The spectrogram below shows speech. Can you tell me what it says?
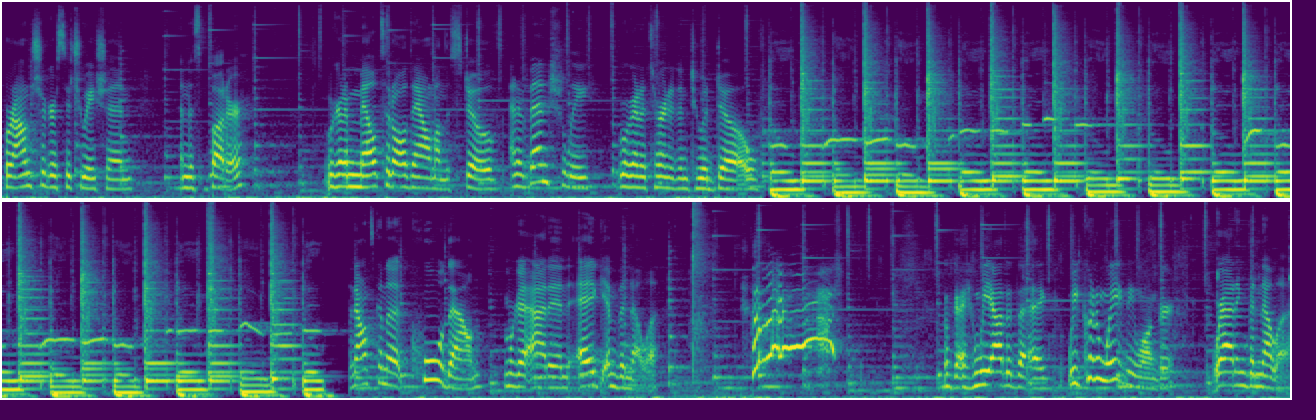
brown sugar situation and this butter, we're gonna melt it all down on the stove, and eventually we're gonna turn it into a dough. Now it's gonna cool down. And we're gonna add in egg and vanilla. Okay, we added the egg. We couldn't wait any longer. We're adding vanilla.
